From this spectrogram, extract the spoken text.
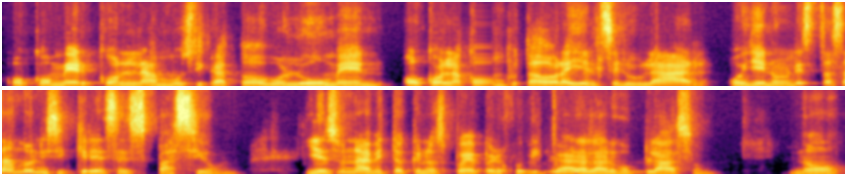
O comer con la música a todo volumen o con la computadora y el celular, oye, no le estás dando ni siquiera ese espacio. Y es un hábito que nos puede perjudicar a largo plazo, ¿no?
